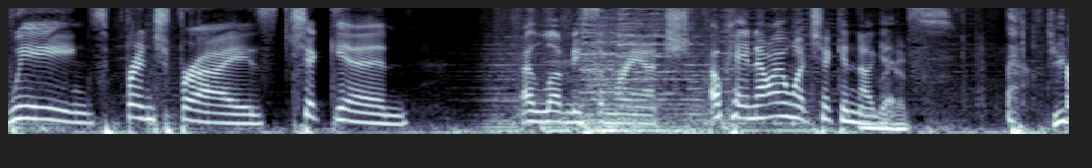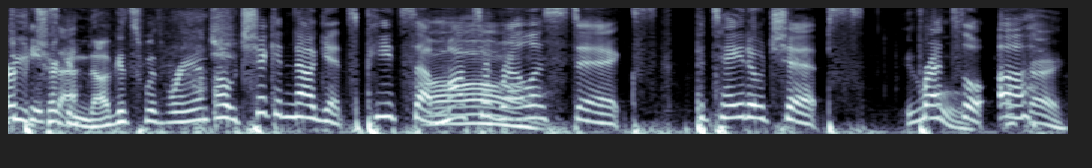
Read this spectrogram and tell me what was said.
wings, french fries, chicken. I love me some ranch. Okay, now I want chicken nuggets. Do you or do pizza. chicken nuggets with ranch? Oh, chicken nuggets, pizza, mozzarella sticks, potato chips, Ew, pretzel. Ugh, okay.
